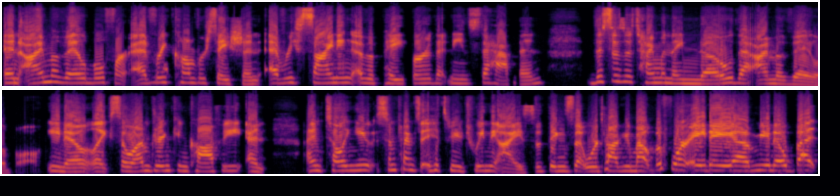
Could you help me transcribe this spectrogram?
and I'm available for every conversation, every signing of a paper that needs to happen. This is a time when they know that I'm available, you know, like so I'm drinking coffee and I'm telling you, sometimes it hits me between the eyes, the things that we're talking about before 8 a.m., you know, but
